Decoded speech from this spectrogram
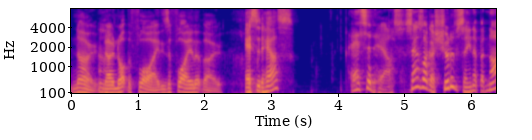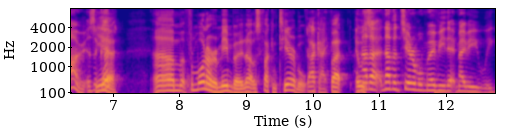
no, Oh. no, not the fly. There's a fly in it though. Acid House. Acid House. Sounds like I should have seen it, but no. Is it Yeah. good? Um, from what I remember, no, it was fucking terrible. Okay. but it another was. another terrible movie that maybe we.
